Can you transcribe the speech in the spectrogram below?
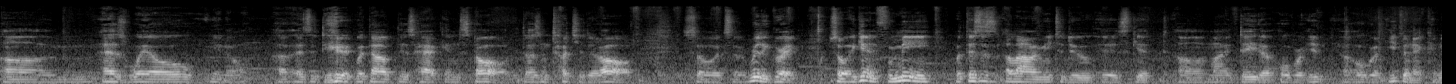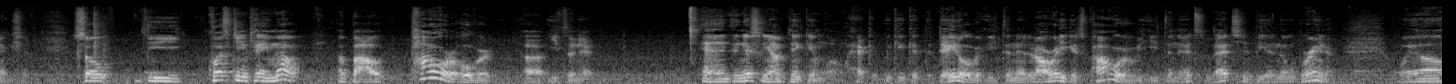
um, as well, you know, uh, as it did without this hack installed. It doesn't touch it at all. So it's uh, really great. So again, for me, what this is allowing me to do is get uh, my data over, it, uh, over an Ethernet connection. So the question came up about power over uh, Ethernet. And initially I'm thinking, well, heck, if we could get the data over Ethernet, it already gets power over Ethernet, so that should be a no-brainer. Well,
